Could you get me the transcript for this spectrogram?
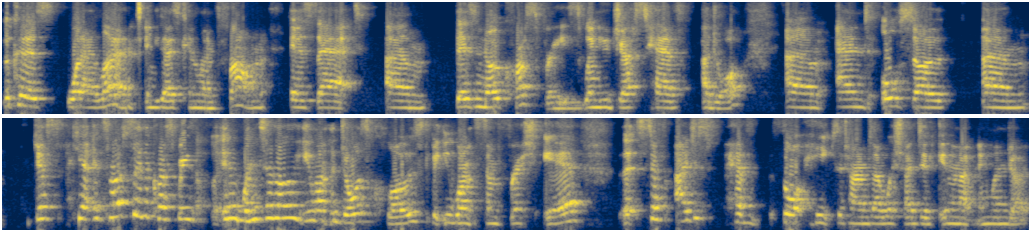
because what I learned, and you guys can learn from, is that um, there's no cross breeze when you just have a door. Um, and also, um, just, yeah, it's mostly the cross breeze. In winter, though, you want the doors closed, but you want some fresh air. That stuff, I just have thought heaps of times I wish I did get an opening window.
